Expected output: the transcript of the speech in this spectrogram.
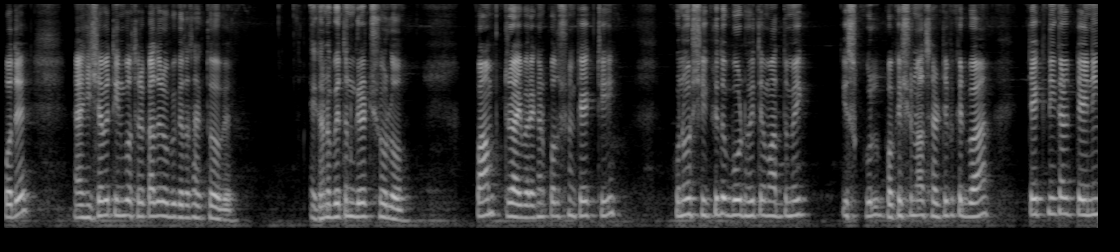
পদে হিসাবে তিন বছরের কাজের অভিজ্ঞতা থাকতে হবে। এখানে বেতন গ্রেড ষোলো। পাম্প ড্রাইভার, এখানে পদসংখ্যা একটি। কোনো স্বীকৃত বোর্ড হইতে মাধ্যমিক স্কুল, ভোকেশনাল সার্টিফিকেট বা টেকনিক্যাল ট্রেনিং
